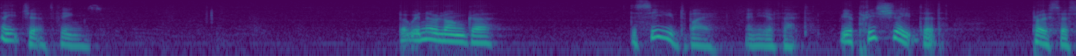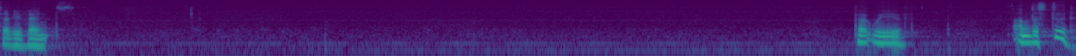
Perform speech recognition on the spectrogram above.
nature of things. But we're no longer deceived by any of that. We appreciate that process of events. But we've understood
